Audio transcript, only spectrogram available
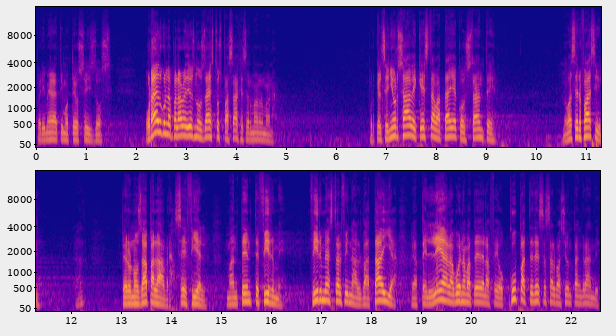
Primera Timoteo 6:12. Por algo la palabra de Dios nos da estos pasajes, hermano, hermana. Porque el Señor sabe que esta batalla constante no va a ser fácil, pero nos da palabra, sé fiel, mantente firme, firme hasta el final, batalla, pelea la buena batalla de la fe, ocúpate de esa salvación tan grande.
